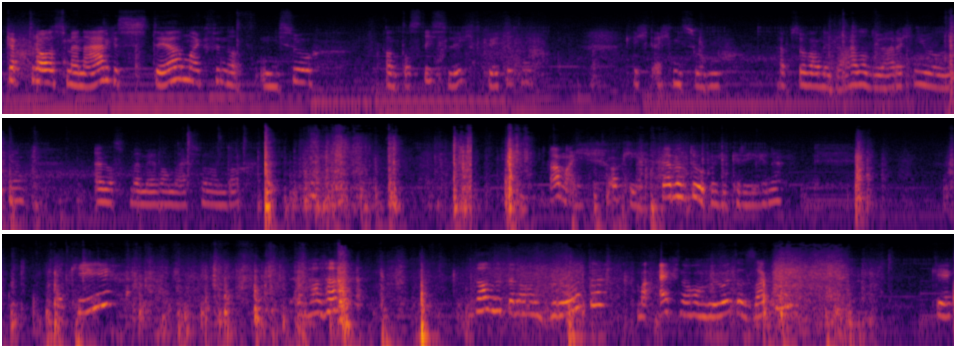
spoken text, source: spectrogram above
Ik heb trouwens mijn haar gestyled, maar ik vind dat niet zo fantastisch licht. Ik weet het niet. Het ligt echt niet zo goed. Ik heb zo van die dagen dat je haar echt niet wil liggen. En dat is bij mij vandaag zo'n dag. Amai, oké. We hebben het open gekregen. Oké. Okay. Voilà. Dan zit er nog een grote, maar echt nog een grote zak in. Kijk.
